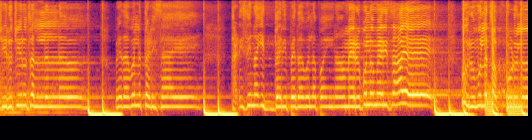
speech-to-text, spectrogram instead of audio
చిరు చిరు జల్లల్లో పెదవులు తడిసాయే తడిసిన ఇద్దరి పెదవుల పైన మెరుపులు మెరిసాయే. ఉరుముల చప్పుడులో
